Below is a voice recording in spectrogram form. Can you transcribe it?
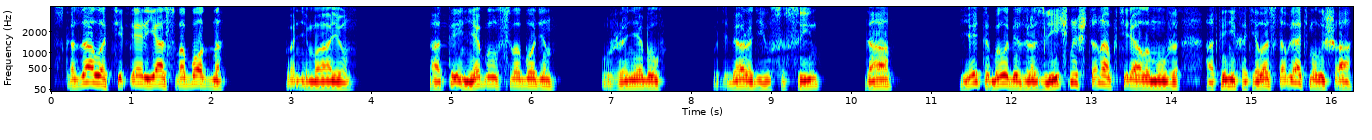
Сказала, теперь я свободна. Понимаю. А ты не был свободен. Уже не был. У тебя родился сын. Да. Ей-то было безразлично, что она потеряла мужа, а ты не хотел оставлять малыша.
